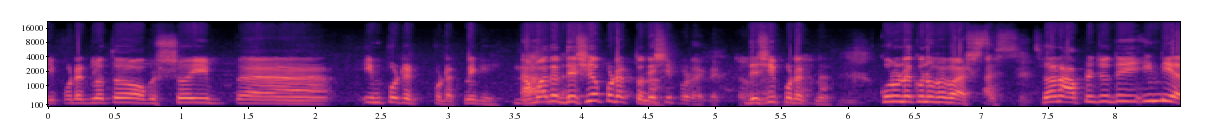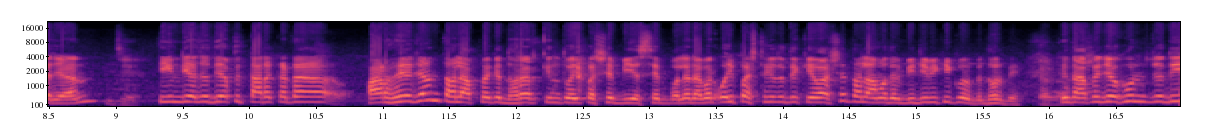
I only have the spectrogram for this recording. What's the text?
এই প্রোডাক্টগুলো তো অবশ্যই ইম্পোর্টেড প্রোডাক্ট নাকি? আমাদের দেশীয় প্রোডাক্ট তো না? দেশি প্রোডাক্ট দেশি প্রোডাক্ট না। কোনো না কোনো ভাবে আসছে। ধরেন আপনি যদি ইন্ডিয়া যান ইন্ডিয়া যদি আপনি তারকাটা পার হয়ে যান তাহলে আপনাকে ধরার কিন্তু ওই পাশে বিএসএফ বলেন। আবার ওই পাশ থেকে যদি কেউ আসে তাহলে আমাদের বিজেপি কি করবে? ধরবে। ধরবে। কিন্তু আপনি যখন যদি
